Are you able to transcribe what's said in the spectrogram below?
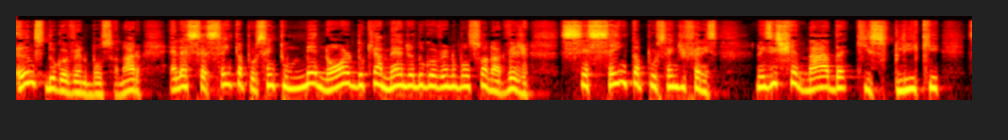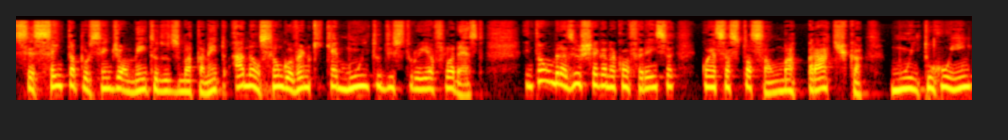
antes do governo Bolsonaro, ela é 60% menor do que a média do governo Bolsonaro. Veja, 60% 60% de diferença. Não existe nada que explique 60% de aumento do desmatamento, a não ser um governo que quer muito destruir a floresta. Então o Brasil chega na conferência com essa situação, uma prática muito ruim,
